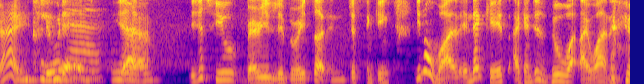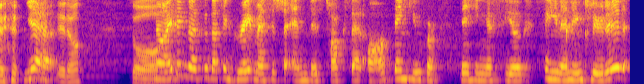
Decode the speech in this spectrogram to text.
Right. included. Yeah. Yeah. You just feel very liberated and just thinking, you know what? In that case, I can just do what I want. Yeah. you know? So No, I think that's a, that's a great message to end this talk set off. Thank you for making us feel seen and included.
